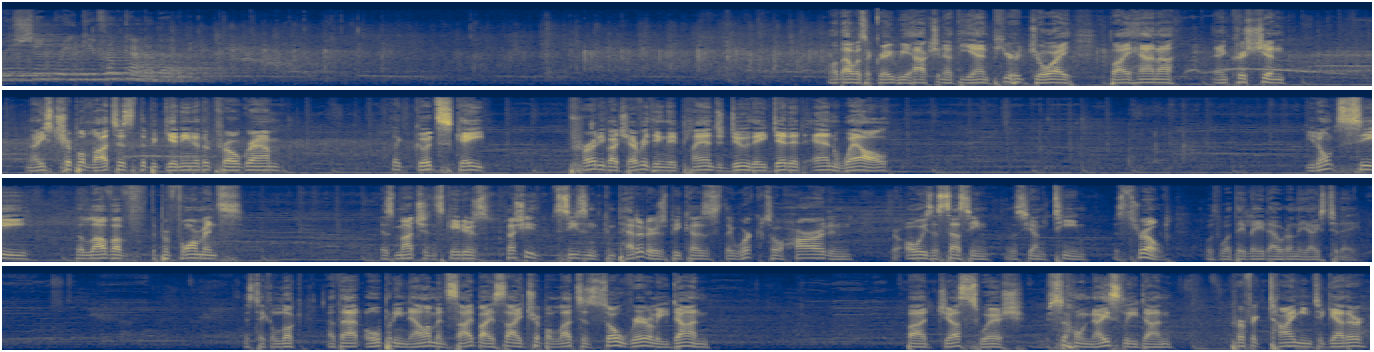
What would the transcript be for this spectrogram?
Christian Reekie from Canada. Well, that was a great reaction at the end. Pure joy by Hannah and Christian. Nice triple Lutzes at the beginning of the program. The good skate. Pretty much everything they planned to do, they did it and well. You don't see the love of the performance as much in skaters, especially seasoned competitors, because they work so hard and they're always assessing. This young team is thrilled with what they laid out on the ice today. Let's take a look at that opening element side by side triple Lutz is so rarely done, but just swish. So nicely done. Perfect timing together.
